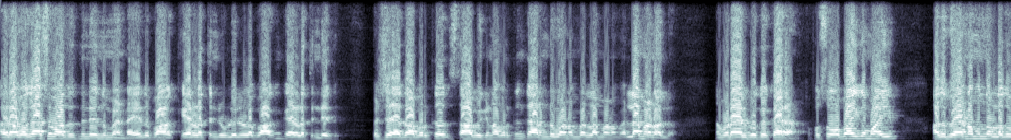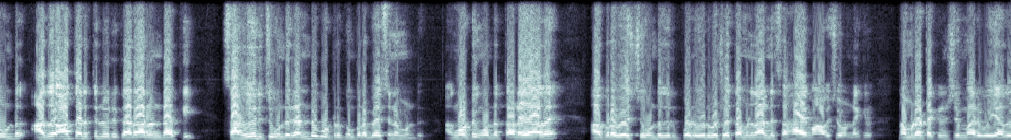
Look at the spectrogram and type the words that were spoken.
അവർ അവകാശവാദത്തിന്റെ ഒന്നും വേണ്ട. ഏത് കേരളത്തിന്റെ ഉള്ളിലുള്ള ഭാഗം കേരളത്തിന്റെത് പക്ഷെ അത് അവർക്ക് സ്ഥാപിക്കണം. അവർക്കും കറണ്ട് വേണം വെള്ളം വേണം എല്ലാം വേണമല്ലോ. നമ്മുടെ അയൽപക്കക്കാരാണ്. അപ്പൊ സ്വാഭാവികമായും അത് വേണമെന്നുള്ളത് കൊണ്ട് അത് ആ തരത്തിലൊരു കരാറുണ്ടാക്കി സഹകരിച്ചുകൊണ്ട് രണ്ടു കൂട്ടർക്കും പ്രവേശനമുണ്ട്. അങ്ങോട്ടും ഇങ്ങോട്ടും തടയാതെ പ്രവേശിച്ചുകൊണ്ട് ഇപ്പോൾ ഒരുപക്ഷെ തമിഴ്നാടിന് സഹായം ആവശ്യമുണ്ടെങ്കിൽ നമ്മുടെ ടെക്നീഷ്യന്മാർ പോയി അത്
